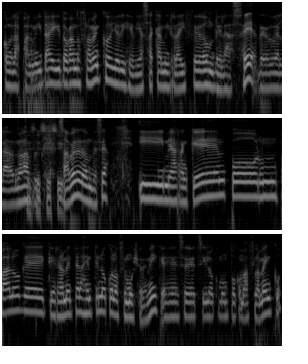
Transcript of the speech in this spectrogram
Con las palmitas y tocando flamenco, yo dije, voy a sacar mis raíces de donde las sea, de donde la, no las- Sí, sí, sí. ¿sabes? De donde sea. Y me arranqué por un palo que, que realmente la gente no conoce mucho de mí, que es ese estilo como un poco más flamenco.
